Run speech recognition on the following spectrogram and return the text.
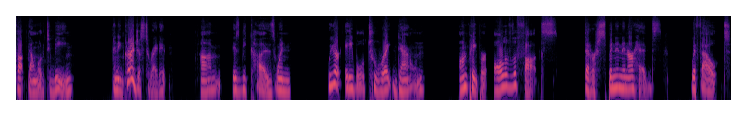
thought download to be, and encourage us to write it, um, is because when we are able to write down on paper all of the thoughts that are spinning in our heads without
